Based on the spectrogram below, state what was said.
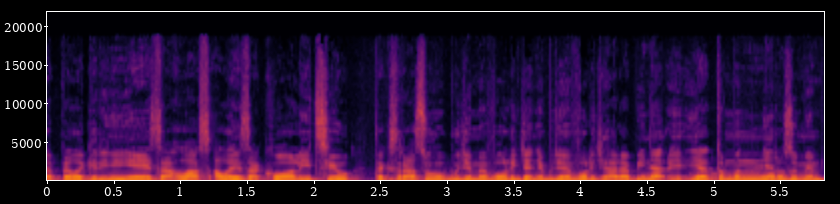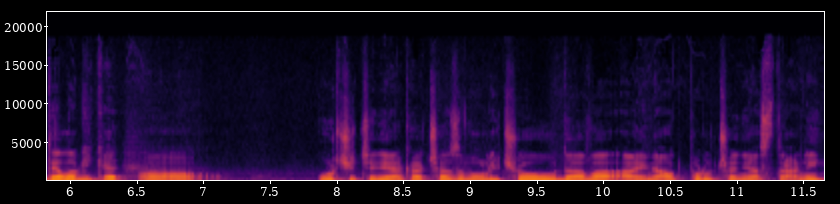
teda Pelegrini nie je za hlas, ale je za koalíciu, tak zrazu ho budeme voliť a nebudeme voliť Harabina? Ja tomu nerozumiem tej logike. určite nejaká časť voličov dáva aj na odporúčania strany,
